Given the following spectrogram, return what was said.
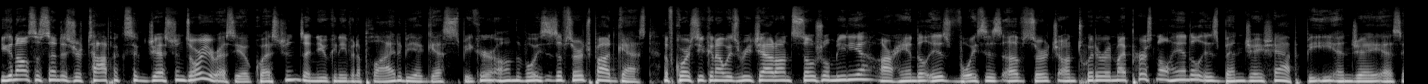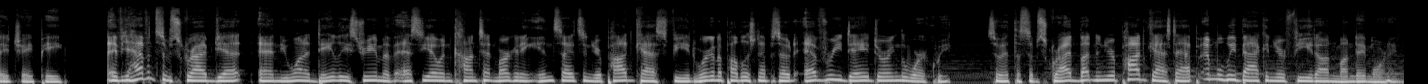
You can also send us your topic suggestions or your SEO questions, and you can even apply to be a guest speaker on the Voices of Search podcast. Of course, you can always reach out on social media. Our handle is Voices of Search on Twitter, and my personal handle is Ben J. Shap, B E N J S H A P. If you haven't subscribed yet and you want a daily stream of SEO and content marketing insights in your podcast feed, we're going to publish an episode every day during the work week. So hit the subscribe button in your podcast app, and we'll be back in your feed on Monday morning.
